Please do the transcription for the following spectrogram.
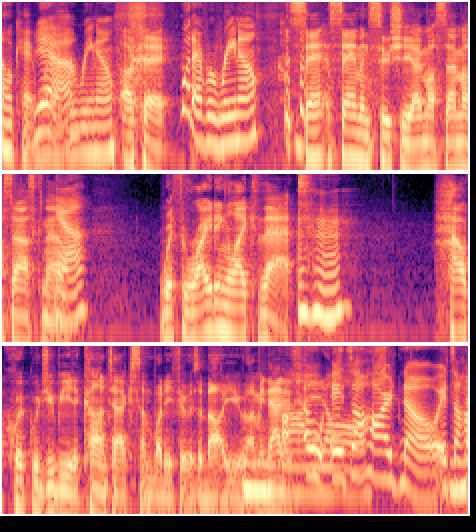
Okay. Yeah. Whatever, Reno. okay. Whatever, Reno. Sa- salmon sushi. I must. I must ask now. Yeah. with writing like that, Mm-hmm. How quick would you be to contact somebody if it was about you? I mean, that is Not Oh, at it's a hard no. It's a Not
